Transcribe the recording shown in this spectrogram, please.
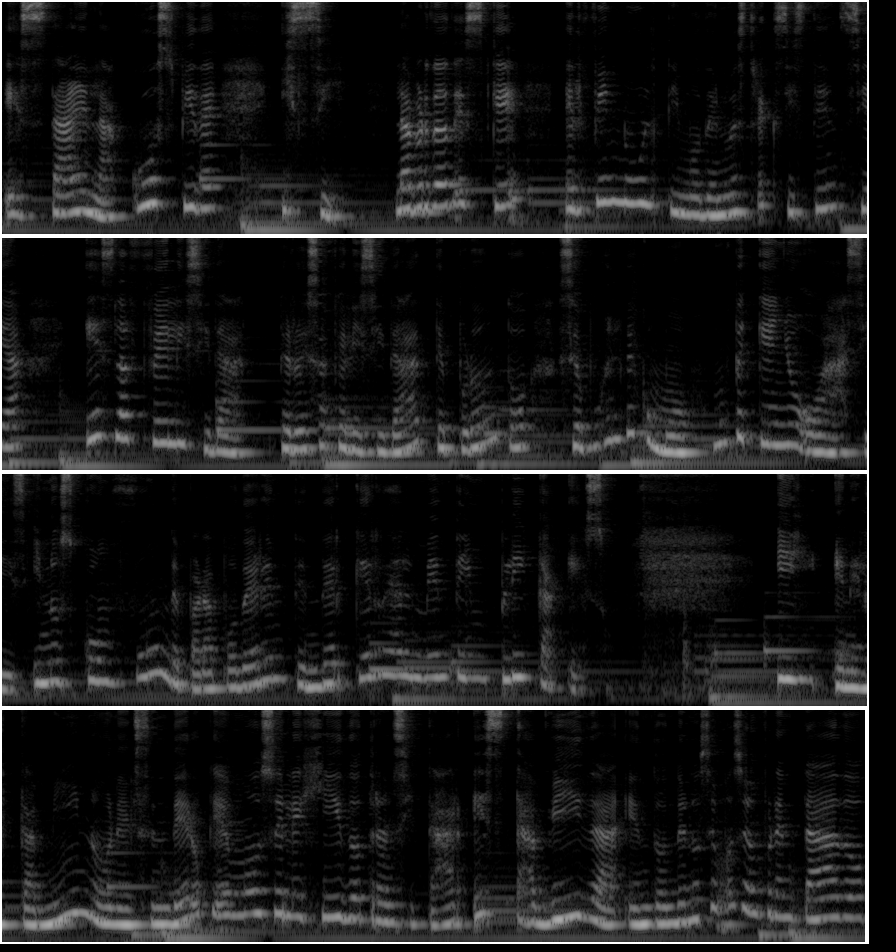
está en la cúspide y sí, la verdad es que el fin último de nuestra existencia es la felicidad, pero esa felicidad de pronto se vuelve como un pequeño oasis y nos confunde para poder entender qué realmente implica eso. Y en el camino, en el sendero que hemos elegido transitar, esta vida en donde nos hemos enfrentado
